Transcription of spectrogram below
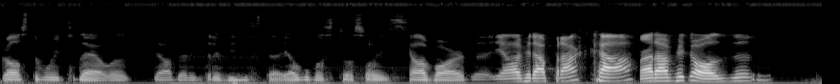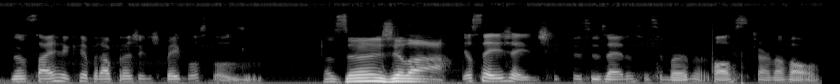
gosto muito dela, dela dando entrevista e algumas situações que ela aborda. E ela virá pra cá, maravilhosa, dançar e requebrar pra gente bem gostoso. Rosângela. Eu sei, gente, o que vocês fizeram essa semana pós-carnaval.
